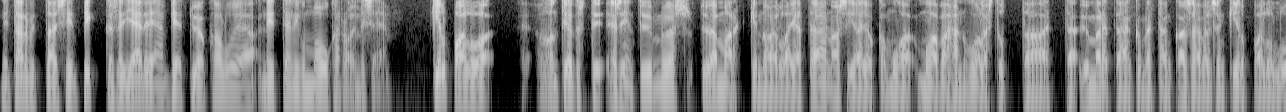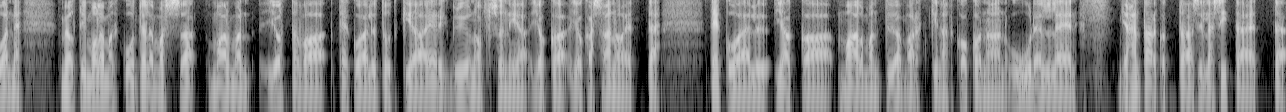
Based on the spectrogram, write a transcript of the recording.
niin tarvittaisiin pikkasen järeämpiä työkaluja niiden niin kuin moukaroimiseen. Kilpailua on tietysti esiintyy myös työmarkkinoilla ja tämä on asia, joka mua, mua vähän huolestuttaa, että ymmärretäänkö me tämän kansainvälisen kilpailun luonne. Me oltiin molemmat kuuntelemassa maailman johtavaa tekoälytutkijaa Erik Brynolfsonia, joka, joka sanoi, että tekoäly jakaa maailman työmarkkinat kokonaan uudelleen ja hän tarkoittaa sillä sitä, että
